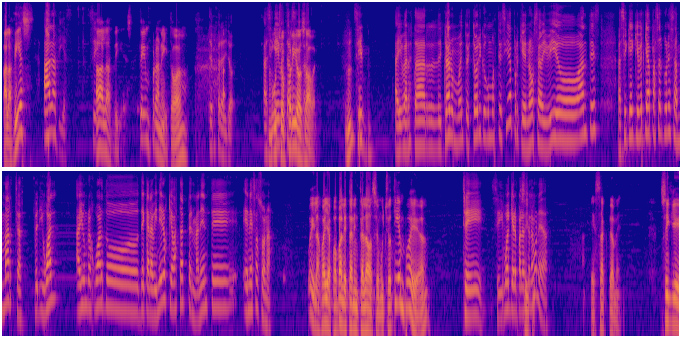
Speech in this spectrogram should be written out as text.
¿A las 10? A las 10. Sí, A las 10. Tempranito, a Mucho frío saben. ¿Mm? Sí, ahí van a estar, claro, un momento histórico, como usted decía, porque no se ha vivido antes, así que hay que ver qué va a pasar con esas marchas. Pero igual hay un resguardo de carabineros que va a estar permanente en esa zona. Oye, las vallas papales están instaladas hace mucho tiempo ahí, ¿ah? Sí, sí, igual que en el Palacio de la Moneda. Exactamente. Así que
